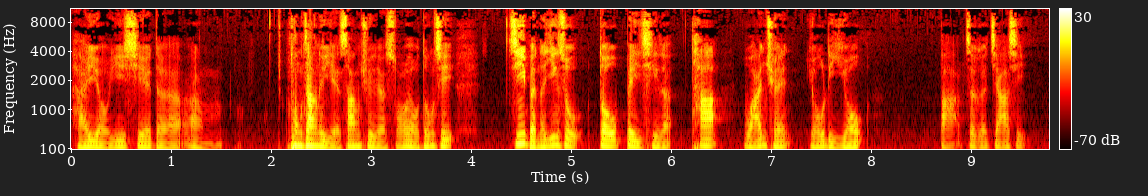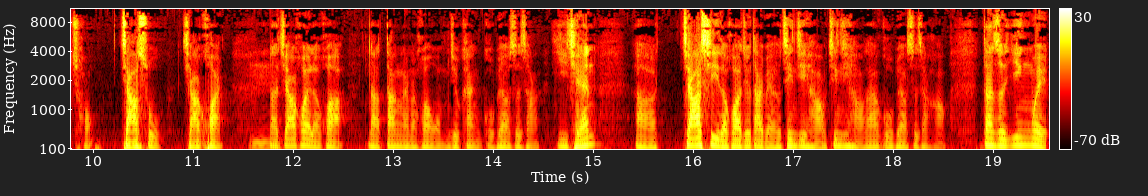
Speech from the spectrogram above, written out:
还有一些的嗯通胀率也上去的所有东西，基本的因素都备齐了，它完全有理由把这个加息从加速加快。嗯那加快的话，那当然的话，我们就看股票市场。以前啊、加息的话就代表经济好，经济好，它股票市场好。但是因为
